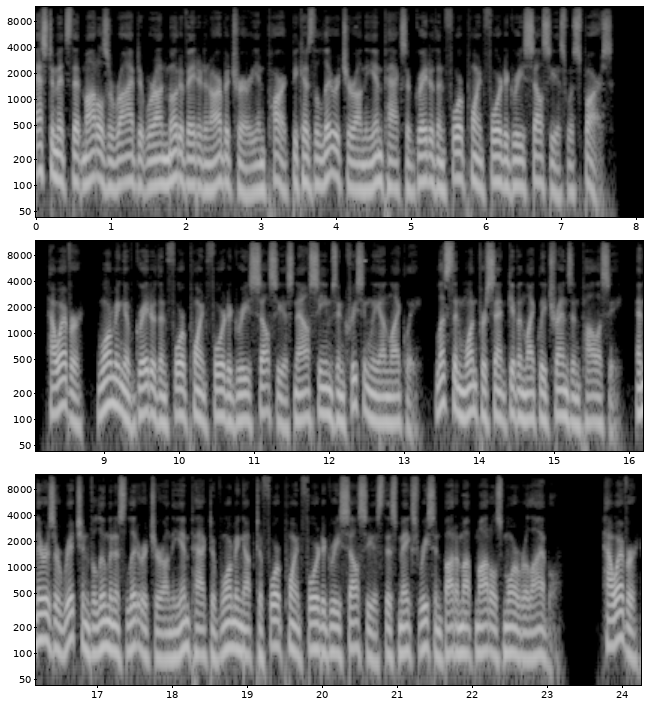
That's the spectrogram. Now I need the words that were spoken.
Estimates that models arrived at were unmotivated and arbitrary in part because the literature on the impacts of greater than 4.4 degrees Celsius was sparse. However, warming of greater than 4.4 degrees Celsius now seems increasingly unlikely, less than 1% given likely trends in policy and there is a rich and voluminous literature on the impact of warming up to 4.4 degrees Celsius. This makes recent bottom up models more reliable. However,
